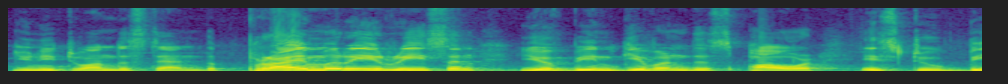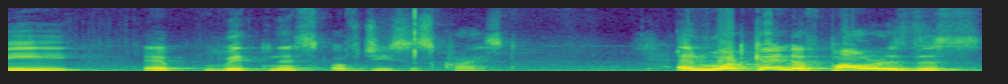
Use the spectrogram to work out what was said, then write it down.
you need to understand the primary reason you have been given this power is to be a witness of Jesus Christ. And what kind of power is this?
